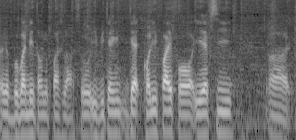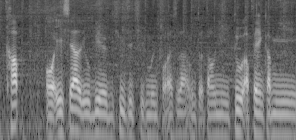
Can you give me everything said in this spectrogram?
uh, berbanding tahun lepas lah. So if we can get qualify for AFC uh, Cup or ACL, it will be a huge achievement for us lah untuk tahun ini. Itu apa yang kami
